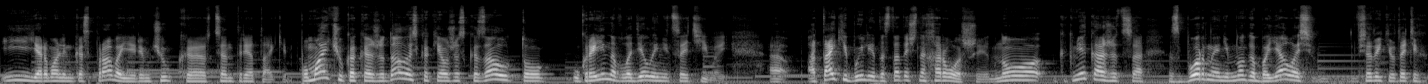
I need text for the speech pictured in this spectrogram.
и Ярмоленко справа, Еремчук э, в центре атаки. По матчу, как и ожидалось, как я уже сказал, то Украина владела инициативой. Э, атаки были достаточно хорошие, но, как мне кажется, сборная немного боялась все-таки вот этих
